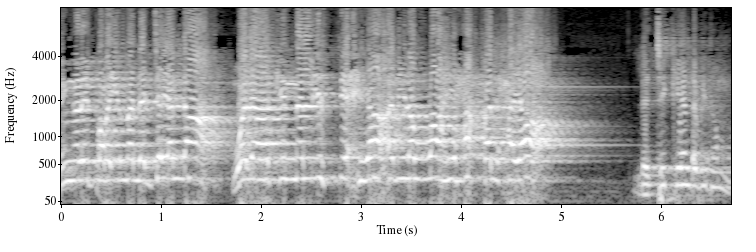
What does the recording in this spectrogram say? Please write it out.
നിങ്ങൾ ഈ പറയുന്ന ലജ്ജയല്ല വലാകിന്നൽ ഇസ്തിഹ്യാ മിനല്ലാഹി ഹഖൽ ഹയാ ലജ്ജിക്കേണ്ട വിധം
